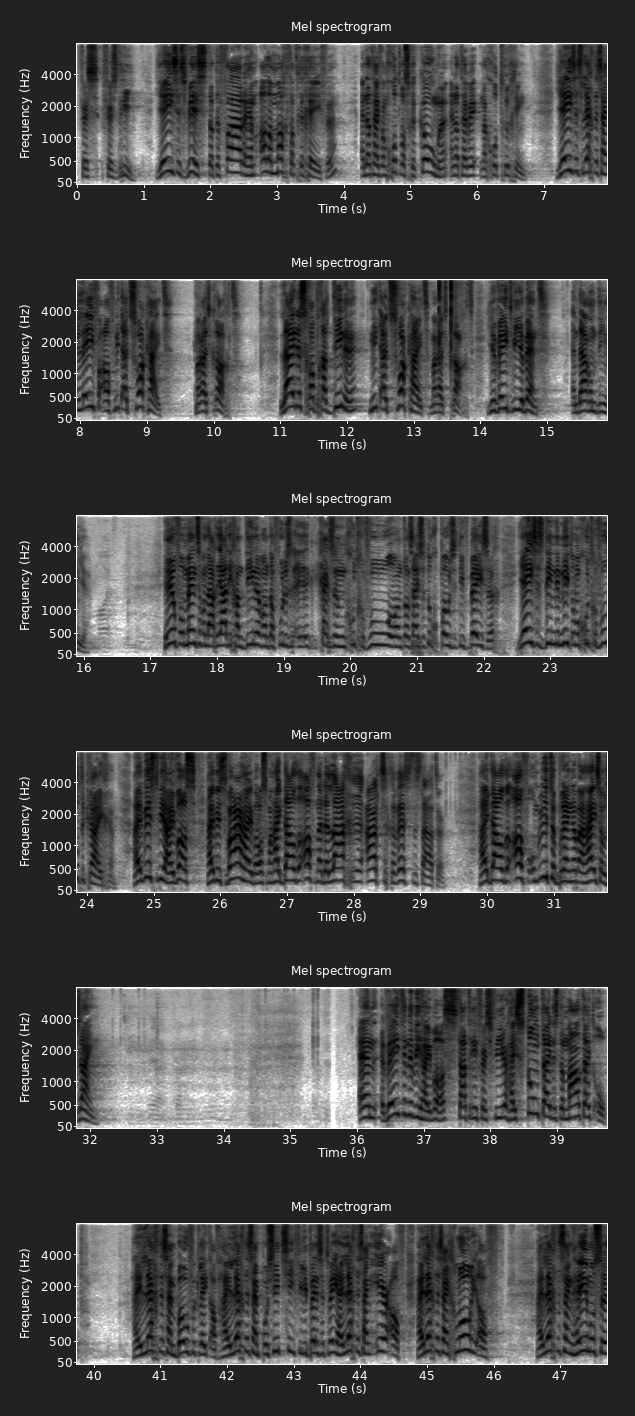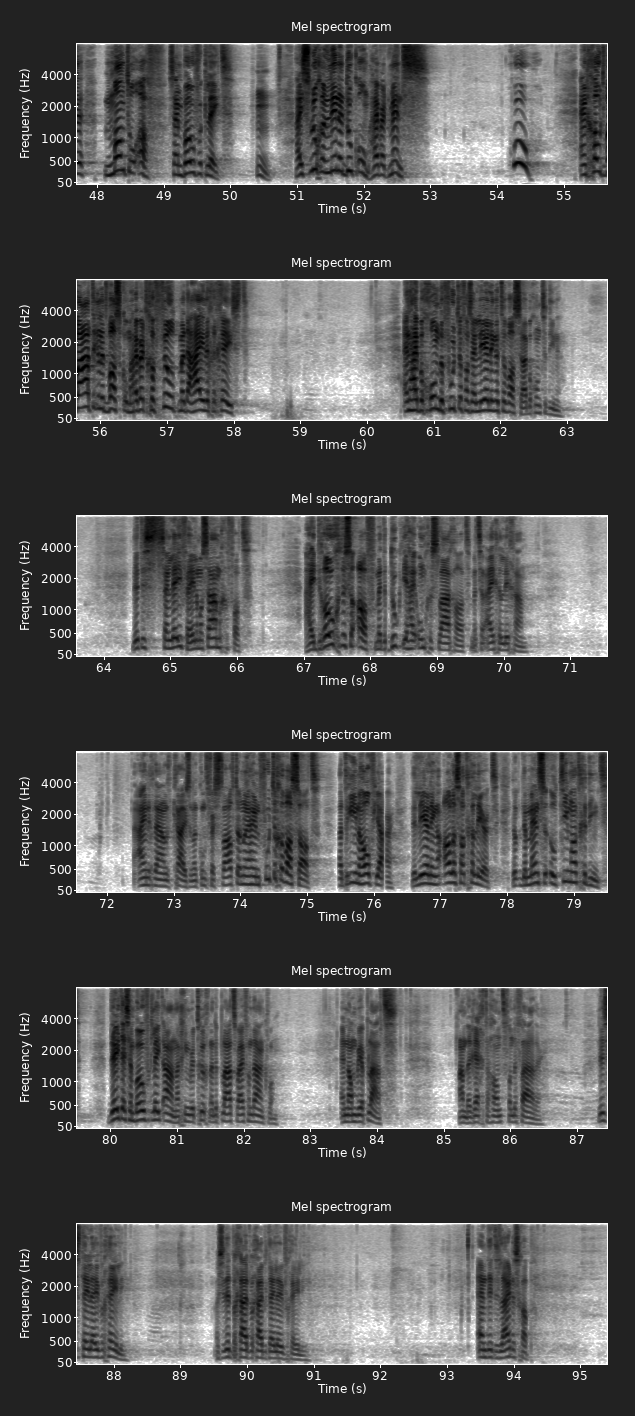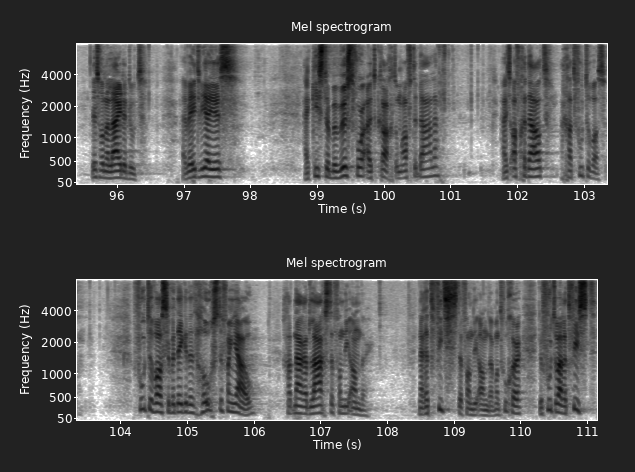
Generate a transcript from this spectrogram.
Vers, vers 3. Jezus wist dat de Vader hem alle macht had gegeven en dat hij van God was gekomen en dat hij weer naar God terugging. Jezus legde zijn leven af niet uit zwakheid, maar uit kracht. Leiderschap gaat dienen niet uit zwakheid, maar uit kracht. Je weet wie je bent en daarom dien je. Heel veel mensen vandaag, ja, die gaan dienen, want dan voelen ze, eh, krijgen ze een goed gevoel, want dan zijn ze toch positief bezig. Jezus diende niet om een goed gevoel te krijgen. Hij wist wie hij was, hij wist waar hij was, maar hij daalde af naar de lagere aardse gewesten, staat er. Hij daalde af om u te brengen waar hij zou zijn. En wetende wie hij was, staat er in vers 4, hij stond tijdens de maaltijd op. Hij legde zijn bovenkleed af. Hij legde zijn positie, Filippenzen 2, hij legde zijn eer af. Hij legde zijn glorie af. Hij legde zijn hemelse mantel af, zijn bovenkleed. Hm. Hij sloeg een linnen doek om. Hij werd mens. Woe. En goot water in het waskom. Hij werd gevuld met de Heilige Geest. En hij begon de voeten van zijn leerlingen te wassen. Hij begon te dienen. Dit is zijn leven helemaal samengevat. Hij droogde ze af met de doek die hij omgeslagen had, met zijn eigen lichaam. Eindigde aan het kruis. En dan komt vers 12, toen hij hun voeten gewassen had. Na drieënhalf jaar. De leerlingen alles had geleerd. De, mensen ultiem had gediend. Deed hij zijn bovenkleed aan. Hij ging weer terug naar de plaats waar hij vandaan kwam. En nam weer plaats. Aan de rechterhand van de Vader. Dit is het hele evangelie. Als je dit begrijpt, begrijp je het hele evangelie. En dit is leiderschap. Dit is wat een leider doet. Hij weet wie hij is. Hij kiest er bewust voor uit kracht om af te dalen. Hij is afgedaald, hij gaat voeten wassen. Voeten wassen betekent het hoogste van jou gaat naar het laagste van die ander. Naar het viesste van die ander. Want vroeger, de voeten waren het viest.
